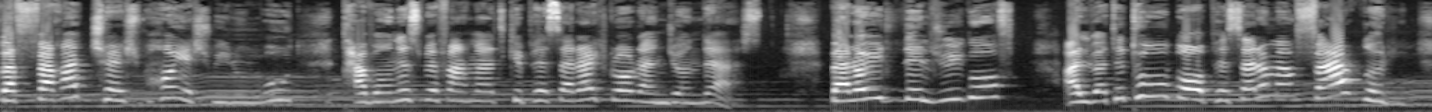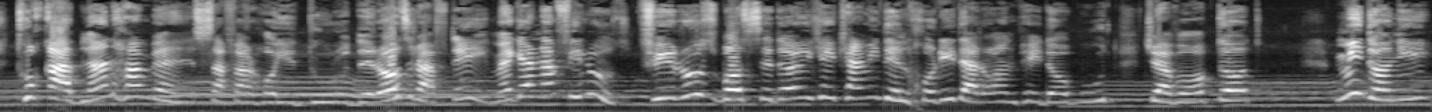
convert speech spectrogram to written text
و فقط چشمهایش بیرون بود توانست بفهمد که پسرک را رنجانده است. برای دلجویی گفت البته تو با پسر من فرق داری. تو قبلا هم به سفرهای دور و دراز رفته ای مگر نه فیروز؟ فیروز با صدایی که کمی دلخوری در آن پیدا بود جواب داد میدانی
